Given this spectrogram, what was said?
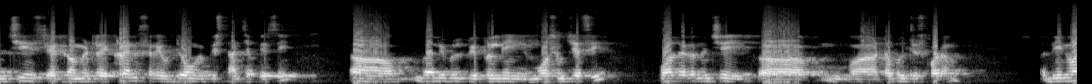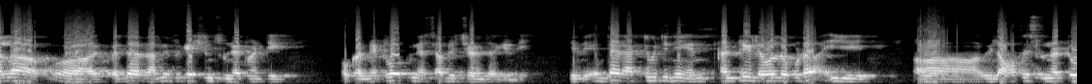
నుంచి స్టేట్ గవర్నమెంట్లో ఎక్కడైనా సరే ఉద్యోగం ఇప్పిస్తా అని చెప్పేసి వాల్యుబుల్ పీపుల్ని మోసం చేసి వాళ్ళ దగ్గర నుంచి డబ్బులు తీసుకోవడం. దీనివల్ల పెద్ద రమిఫికేషన్స్ ఉండేటువంటి ఒక నెట్వర్క్ని ఎస్టాబ్లిష్ చేయడం జరిగింది. ఇది ఎంటైర్ యాక్టివిటీని కంట్రీ లెవెల్లో కూడా ఈ వీళ్ళ ఆఫీస్ ఉన్నట్టు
